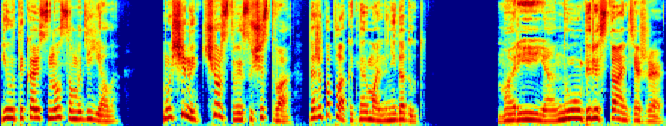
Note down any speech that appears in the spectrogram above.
и утыкаюсь носом в одеяло. Мужчины – черствые существа, даже поплакать нормально не дадут. «Мария, ну перестаньте же!»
